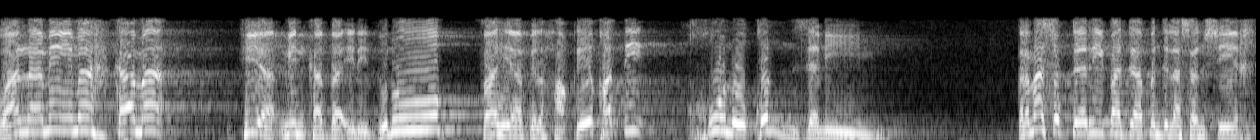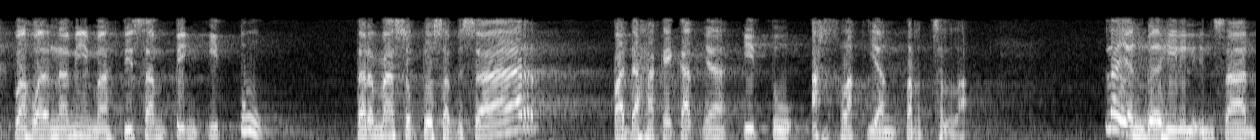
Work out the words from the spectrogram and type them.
wa namimah kama hiya min kabairi dunub fahiya fil haqiqati khuluqun zamim termasuk daripada penjelasan syekh bahwa namimah di samping itu termasuk dosa besar pada hakikatnya itu akhlak yang tercela la yanbahi lil insan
